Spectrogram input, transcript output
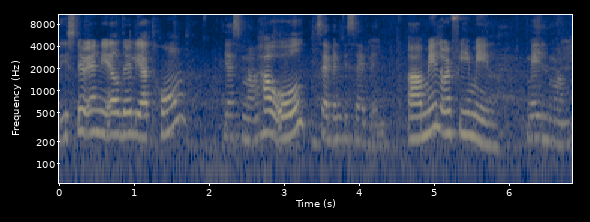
is there any elderly at home? Yes, ma'am. How old? 77. Uh, male or female? Male, ma'am.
